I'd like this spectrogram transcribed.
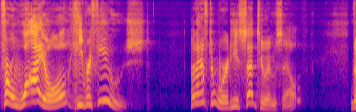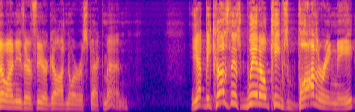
For a while, he refused. But afterward he said to himself, Though I neither fear God nor respect men, yet because this widow keeps bothering me,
